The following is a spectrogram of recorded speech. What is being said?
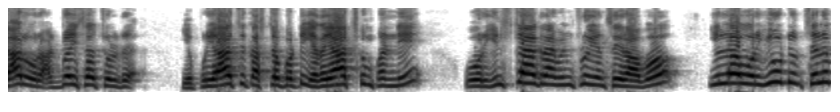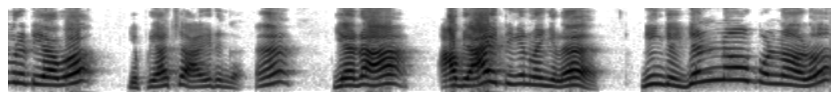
சார் ஒரு அட்வைஸாக சொல்கிறேன் எப்படியாச்சும் கஷ்டப்பட்டு எதையாச்சும் பண்ணி ஒரு இன்ஸ்டாகிராம் இன்ஃப்ளூயன்சராவோ இல்லை ஒரு யூடியூப் செலிப்ரிட்டியாகவோ எப்படியாச்சும் ஆயிடுங்க. ஆ? ஏன்னா அப்படி ஆயிட்டீங்கன்னு வைங்கள நீங்கள் என்ன பண்ணாலும்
